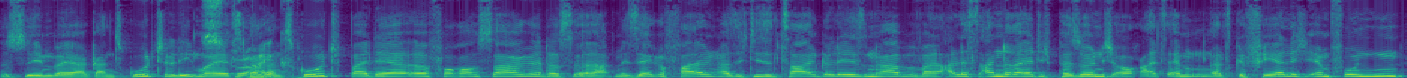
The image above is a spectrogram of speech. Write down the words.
Das sehen wir ja ganz gut, liegen wir Strike. jetzt mal ganz gut bei der äh, Voraussage. Das äh, hat mir sehr gefallen, als ich diese Zahl gelesen habe, weil alles andere hätte ich persönlich auch als, als gefährlich empfunden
